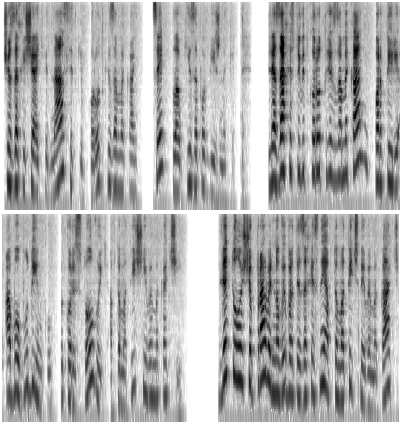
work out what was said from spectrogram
що захищають від наслідків коротких замикань, це плавкі запобіжники. Для захисту від коротких замикань в квартирі або будинку використовують автоматичні вимикачі. Для того, щоб правильно вибрати захисний автоматичний вимикач,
